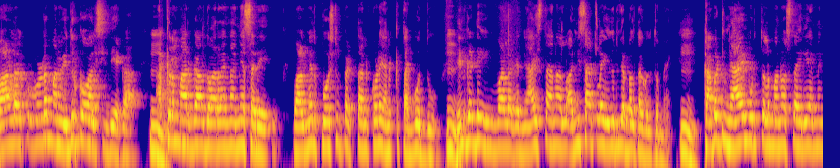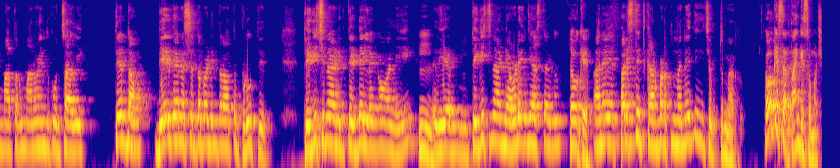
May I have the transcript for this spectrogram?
వాళ్ళకు కూడా మనం ఎదుర్కోవాల్సిందే ఇక. ఉమ్, అక్రమ మార్గాల ద్వారా అయినా సరే వాళ్ళ మీద పోస్టులు పెట్టడానికి కూడా వెనక్కి తగ్గొద్దు. ఎందుకంటే వాళ్ళ న్యాయస్థానాల్లో అన్ని సాట్ల ఎదురు దెబ్బలు తగులుతున్నాయి. కాబట్టి న్యాయమూర్తుల మనోస్థైర్యాన్ని మాత్రం మనం ఎందుకు ఉంచాలి తెద్దాం. దేనికైనా సిద్ధపడిన తర్వాత ఇప్పుడు తెగిచినాడికి తెడ్డే లింగం అని తెగిచినాడిని ఎవడేం చేస్తాడు? ఓకే. అనే పరిస్థితి కనబడుతుంది అనేది చెప్తున్నారు. Okay sir. Thank you so much.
